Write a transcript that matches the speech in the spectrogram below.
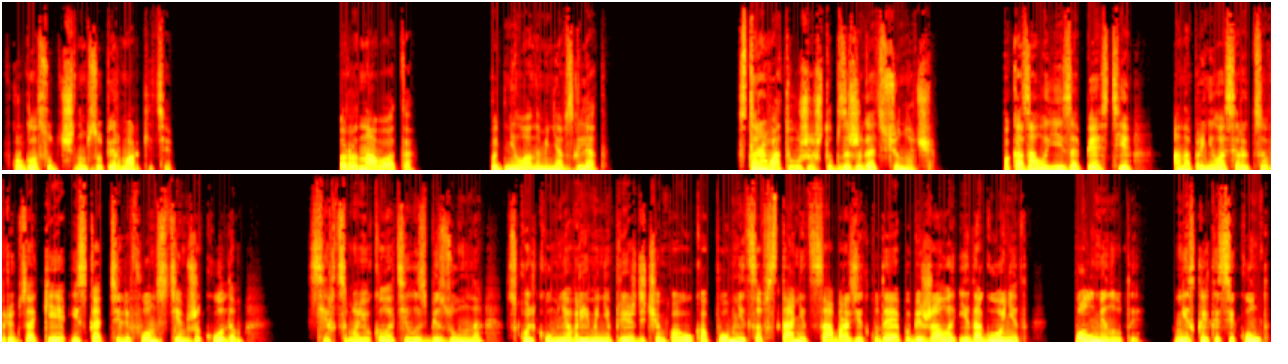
в круглосуточном супермаркете. «Рановато», — подняла на меня взгляд. «Старовато уже, чтобы зажигать всю ночь». Показала ей запястье, она принялась рыться в рюкзаке, искать телефон с тем же кодом. Сердце мое колотилось безумно. Сколько у меня времени, прежде чем паук опомнится, встанет, сообразит, куда я побежала, и догонит? Полминуты? Несколько секунд?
